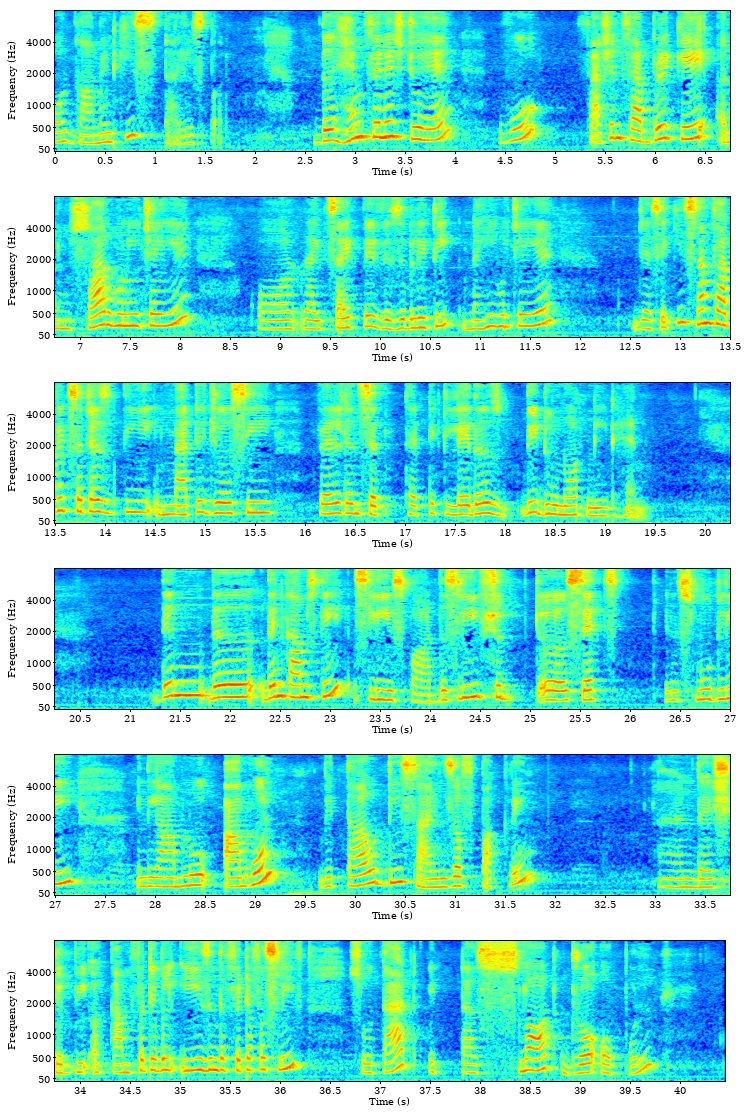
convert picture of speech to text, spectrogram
और गारमेंट की स्टाइल्स पर। द हेम फिनिश जो है, वो फ़ैशन फैब्रिक के अनुसार होनी चाहिए और राइट साइड पे विजिबिलिटी नहीं होनी चाहिए। जैसे कि some fabric such as the matte jersey felt and synthetic leathers they do not need hem then the then comes the sleeves part. The sleeve should uh, set in smoothly in the armhole, armhole without the signs of puckering. And there should be a comfortable ease in the fit of a sleeve so that it does not draw or pull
